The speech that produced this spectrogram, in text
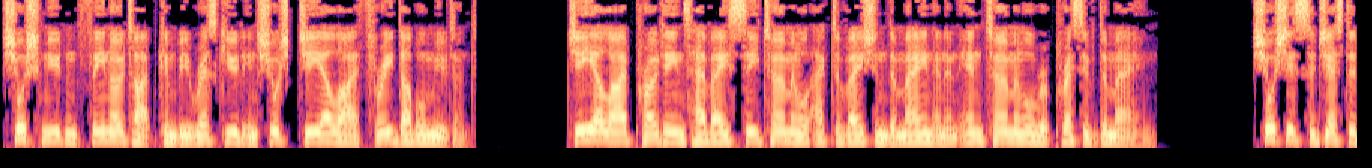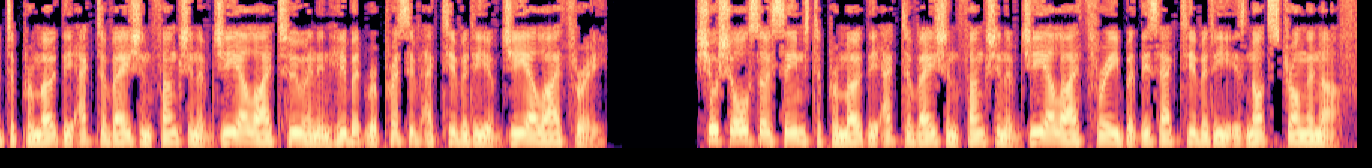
Shush mutant phenotype can be rescued in shush GLI3 double mutant. GLI proteins have a C-terminal activation domain and an N-terminal repressive domain. Shush is suggested to promote the activation function of GLI2 and inhibit repressive activity of GLI3. Shush also seems to promote the activation function of GLI3 but this activity is not strong enough.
